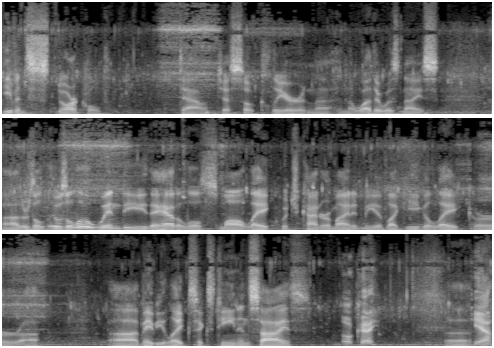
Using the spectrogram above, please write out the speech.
even snorkeled down, just so clear and the and the weather was nice. Uh, there's a, it was a little windy. They had a little small lake, which kind of reminded me of like Eagle Lake or uh, uh, maybe Lake 16 in size. Okay. Uh, Yeah.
